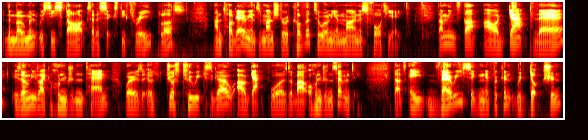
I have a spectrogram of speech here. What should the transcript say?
At the moment, we see Starks at a 63 plus, and Targaryens have managed to recover to only a minus 48. That means that our gap there is only like 110, whereas it was just two weeks ago, our gap was about 170. That's a very significant reduction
